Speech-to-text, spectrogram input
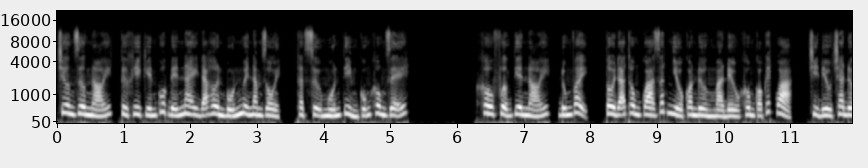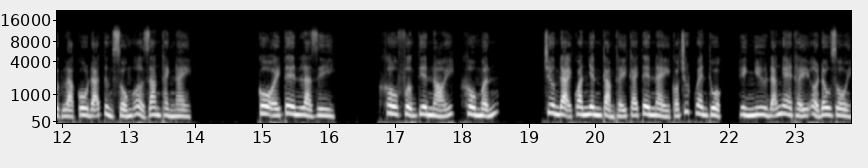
Trương Dương nói, từ khi kiến quốc đến nay đã hơn 40 năm rồi, thật sự muốn tìm cũng không dễ. Khâu Phượng Tiên nói, đúng vậy, tôi đã thông qua rất nhiều con đường mà đều không có kết quả, chỉ điều tra được là cô đã từng sống ở Giang Thành này. Cô ấy tên là gì? Khâu Phượng Tiên nói, Khâu Mẫn. Trương Đại Quan Nhân cảm thấy cái tên này có chút quen thuộc, hình như đã nghe thấy ở đâu rồi.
